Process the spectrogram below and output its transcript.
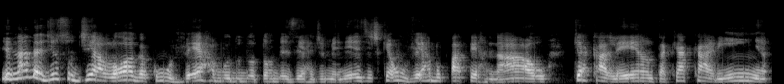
E nada disso dialoga com o verbo do Dr. Bezerra de Menezes, que é um verbo paternal, que acalenta, que acarinha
